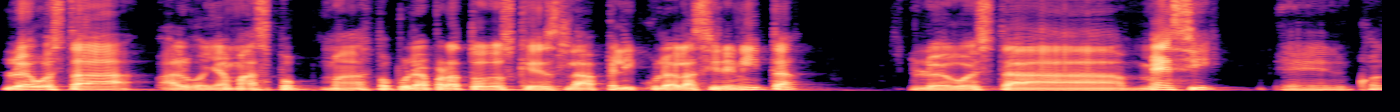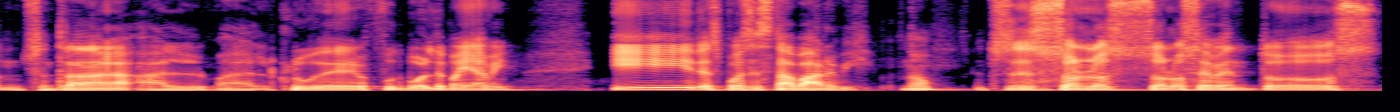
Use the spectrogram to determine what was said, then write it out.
Luego está algo ya más, más popular para todos, que es la película La Sirenita. Luego está Messi, eh, concentrada al, Club de Fútbol de Miami. Y después está Barbie, ¿no? Entonces esos son los, son los eventos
